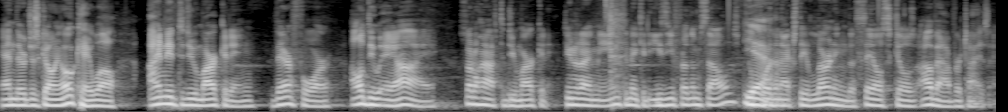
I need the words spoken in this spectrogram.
And they're just going, okay, well, I need to do marketing. Therefore, I'll do AI so I don't have to do marketing. Do you know what I mean? To make it easy for themselves before Yeah. then actually learning the sales skills of advertising.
